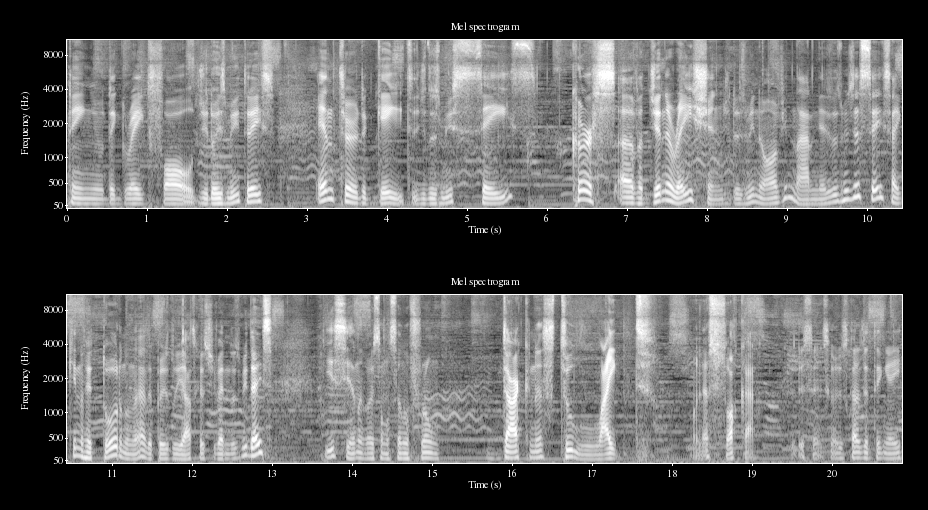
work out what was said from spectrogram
tem o The Great Fall de 2003 Enter the Gate de 2006, Curse of a Generation de 2009, Narnia de 2016, aqui no retorno, né, depois do hiato que eles tiveram em 2010. E esse ano agora estão lançando From Darkness to Light. Olha só, cara. Interessante. Os caras já têm aí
